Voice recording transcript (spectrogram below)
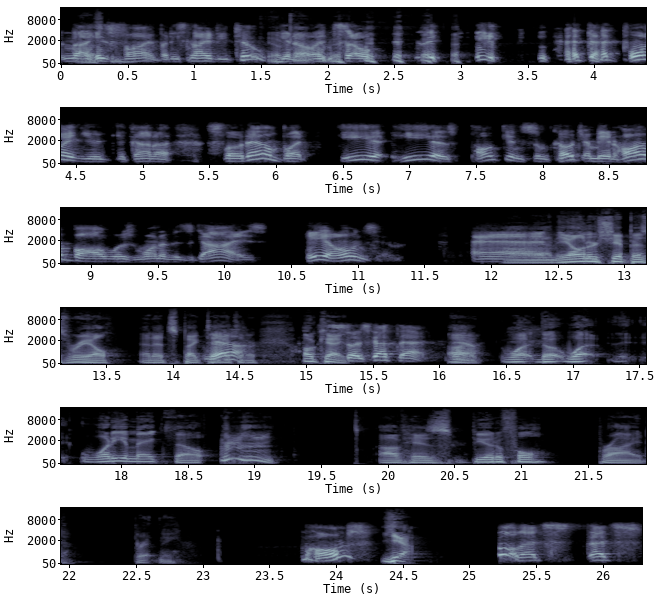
No, he's fine, but he's ninety two. Okay. You know, and so he, at that point you, you kind of slow down. But he he is punking some coach. I mean, Harbaugh was one of his guys. He owns him. And oh, the ownership is real and it's spectacular. Yeah. Okay. So he's got that. Yeah. Right. What the what what do you make though of his beautiful bride, Brittany? Mahomes? Yeah. Well, that's that's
